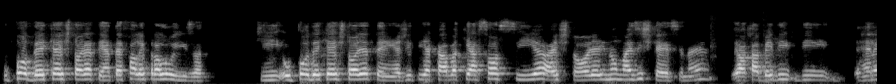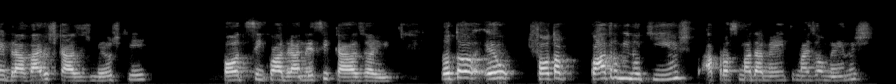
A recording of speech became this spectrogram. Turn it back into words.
o poder que a história tem. Até falei para Luísa que o poder que a história tem. A gente acaba que associa a história e não mais esquece, né? Eu acabei de, de relembrar vários casos meus que pode se enquadrar nesse caso aí. Doutor, eu falta quatro minutinhos, aproximadamente, mais ou menos,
